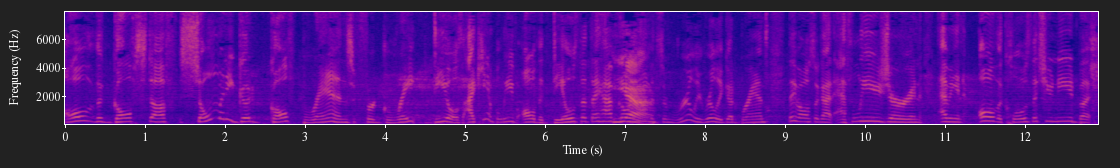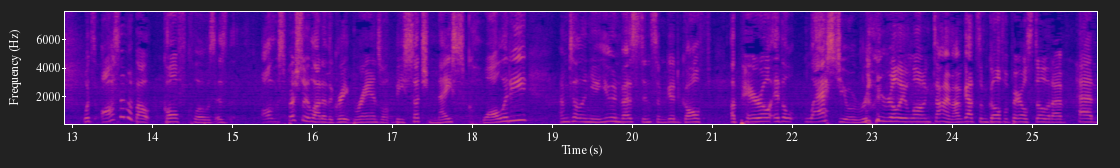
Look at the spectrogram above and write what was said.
all the golf stuff. So many good golf brands for great deals. I can't believe all the deals that they have going Yeah. on. And some really, really good brands. They've also got athleisure and I mean all the clothes that you need. But what's awesome about golf clothes is, especially a lot of the great brands will be such nice quality. I'm telling you, you invest in some good golf apparel, it'll last you a really, really long time. I've got some golf apparel still that I've had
